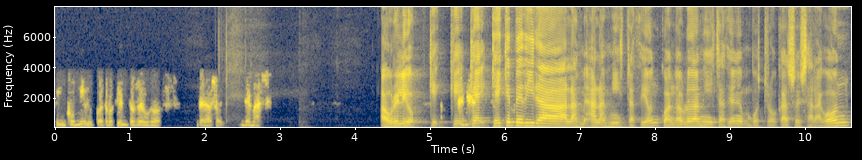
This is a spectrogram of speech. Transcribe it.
5.400 euros de gasoil, de más. Aurelio, ¿qué, qué- qué- qué hay que pedir a la, a la administración? Cuando hablo de administración, en vuestro caso es Aragón,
